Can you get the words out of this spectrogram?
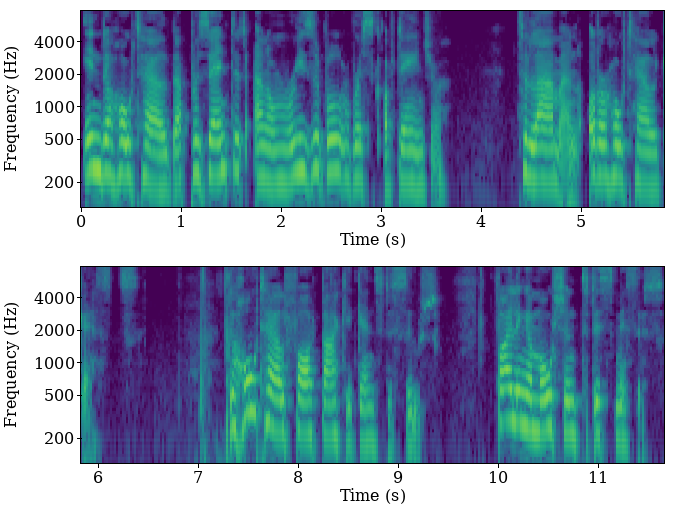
in the hotel that presented an unreasonable risk of danger to Lam and other hotel guests. The hotel fought back against the suit, filing a motion to dismiss it.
